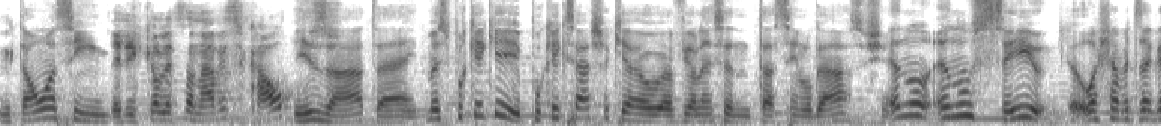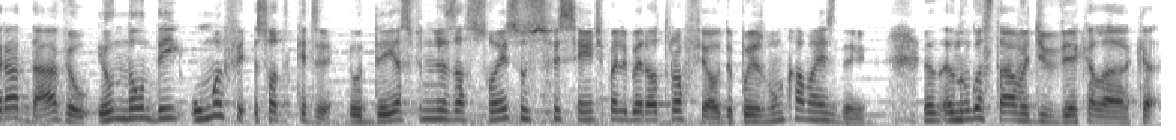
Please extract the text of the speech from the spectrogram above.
Então, assim, Ele colecionava scalp. Exato, é. Mas por que que, por que, que você acha que a, a violência tá sem lugar, Sushi? Eu não, eu não sei, eu achava desagradável. Eu não dei uma. Só, quer dizer, eu dei as finalizações o suficiente pra liberar o troféu, depois nunca mais dei. Eu, eu não gostava de ver aquela, aquela-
